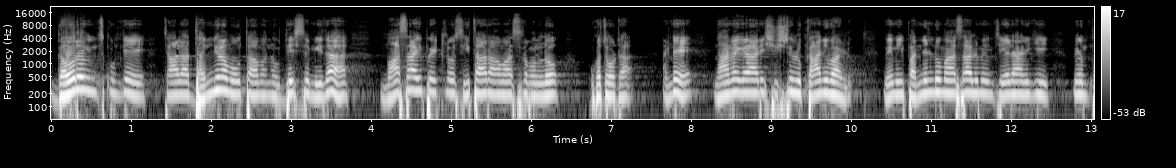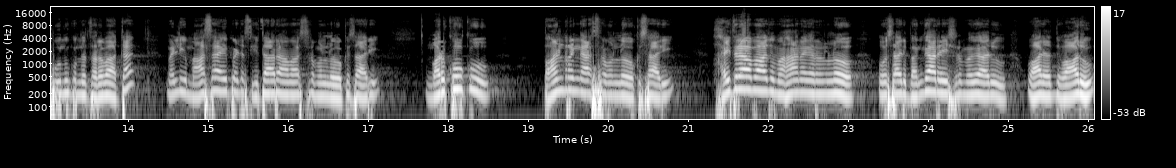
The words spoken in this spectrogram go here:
గౌరవించుకుంటే చాలా ధన్యులమవుతామన్న ఉద్దేశం మీద మాసాయిపేటలో సీతారామాశ్రమంలో ఒకచోట అంటే నాన్నగారి శిష్యులు కాని వాళ్ళు మేము ఈ పన్నెండు మాసాలు మేము చేయడానికి మేము పూనుకున్న తర్వాత మళ్ళీ మాసాయిపేట సీతారామాశ్రమంలో ఒకసారి మరకుకు పాండ్రంగాశ్రమంలో ఒకసారి హైదరాబాదు మహానగరంలో ఓసారి బంగారేశ్వరమ్మ గారు వారి వారు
